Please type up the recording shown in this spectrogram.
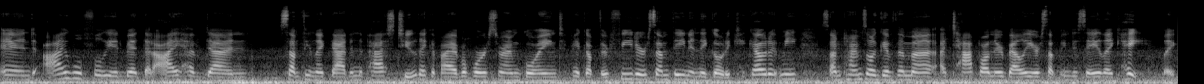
And I will fully admit that I have done something like that in the past too. Like if I have a horse where I'm going to pick up their feet or something and they go to kick out at me, sometimes I'll give them a, a tap on their belly or something to say, like, hey, like,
